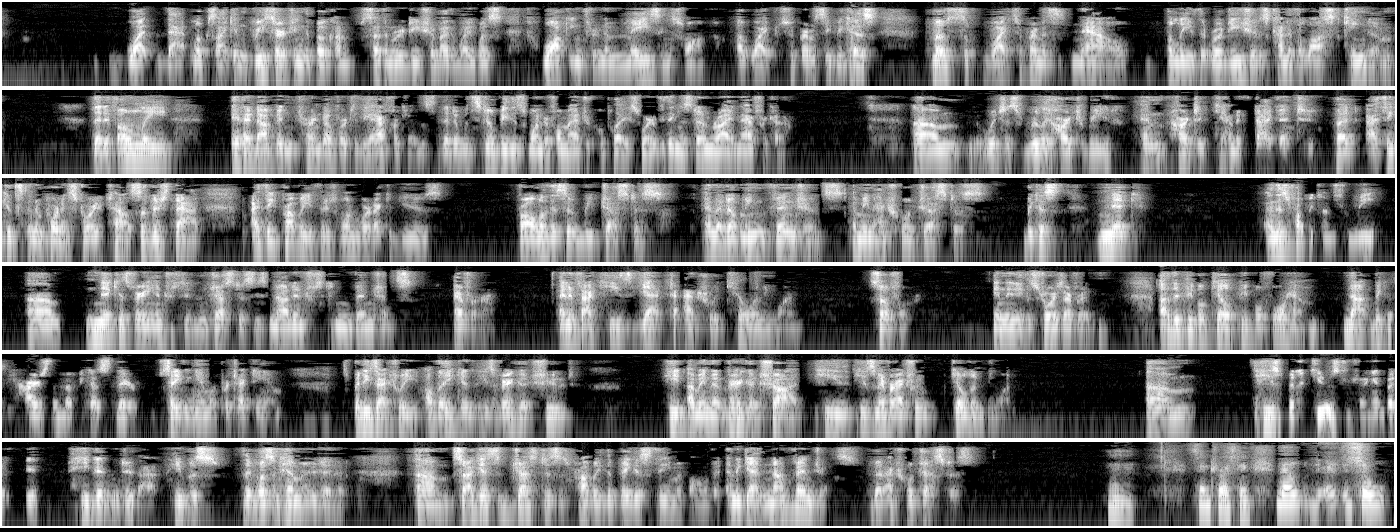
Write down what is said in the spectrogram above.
what that looks like. And researching the book on southern Rhodesia, by the way, was walking through an amazing swamp of white supremacy because most white supremacists now believe that Rhodesia is kind of the lost kingdom. That if only it had not been turned over to the Africans, that it would still be this wonderful, magical place where everything is done right in Africa, um, which is really hard to read and hard to kind of dive into. But I think it's an important story to tell. So there's that. I think probably if there's one word I could use for all of this, it would be justice. And I don't mean vengeance. I mean actual justice. Because Nick, and this probably comes from me, um, Nick is very interested in justice. He's not interested in vengeance ever. And in fact, he's yet to actually kill anyone so far in any of the stories I've written. Other people kill people for him, not because he hires them, but because they're saving him or protecting him. But he's actually, although he can, he's a very good shoot. He, I mean, a very good shot. He, he's never actually killed anyone. Um, he's been accused of doing it, but it, he didn't do that. He was, it wasn't him who did it. Um, so I guess justice is probably the biggest theme of all of it. And again, not vengeance, but actual justice. Hmm. It's interesting. Now, so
